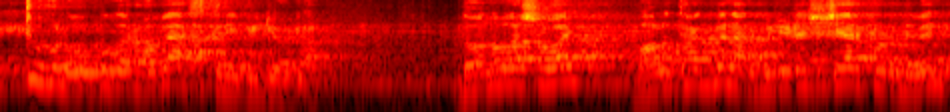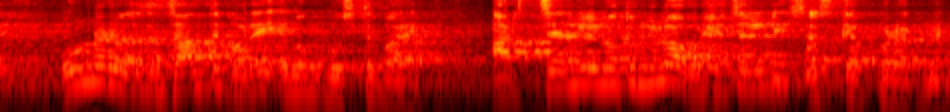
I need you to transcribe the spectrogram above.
একটু হলো উপকার হবে আজকের এই ভিডিওটা। ধন্যবাদ সবাই, ভালো থাকবেন আর ভিডিওটা শেয়ার করে দেবেন। অন্যরা জানতে পারে এবং বুঝতে পারে। আর চ্যানেলে নতুন হলে অবশ্যই চ্যানেলটি সাবস্ক্রাইব করে রাখবেন।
